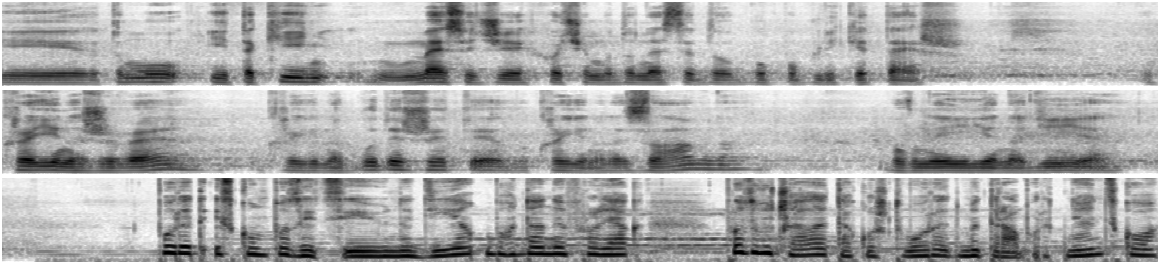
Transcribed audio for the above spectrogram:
І тому і такі меседжі хочемо донести до публіки теж. Україна живе, Україна буде жити, Україна незламна, бо в неї є надія. Поряд із композицією Надія Богдани Фроляк прозвучали також твори Дмитра Бортнянського,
